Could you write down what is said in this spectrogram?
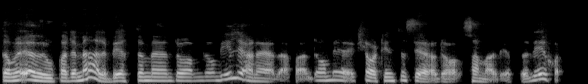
de är överropade med arbete men de, de vill gärna i alla fall. De är klart intresserade av samarbete, det är skönt.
